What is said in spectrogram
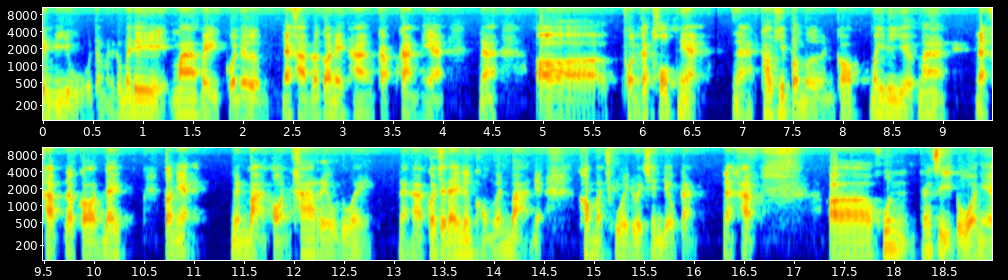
ยังมีอยู่แต่มันก็ไม่ได้มากไปกว่าเดิมนะครับแล้วก็ในทางกลับกันเนี่ยนะผลกระทบเนี่ยนะเท่าที่ประเมินก็ไม่ได้เยอะมากนะครับแล้วก็ได้ตอนนี้เงินบาทอ่อนค่าเร็วด้วยนะครับก็จะได้เรื่องของเงินบาทเนี่ยเข้ามาช่วยด้วยเช่นเดียวกันนะครับ หุ้นทั้ง 4 ตัวเนี่ย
